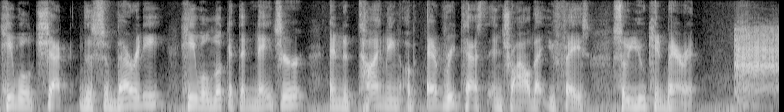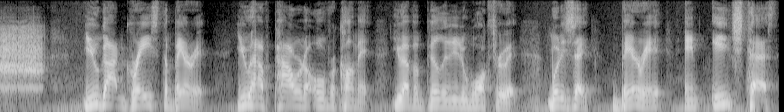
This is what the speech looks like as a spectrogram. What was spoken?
He will check the severity. He will look at the nature and the timing of every test and trial that you face so you can bear it. You got grace to bear it. You have power to overcome it. You have ability to walk through it. What does he say? Bear it, and each test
